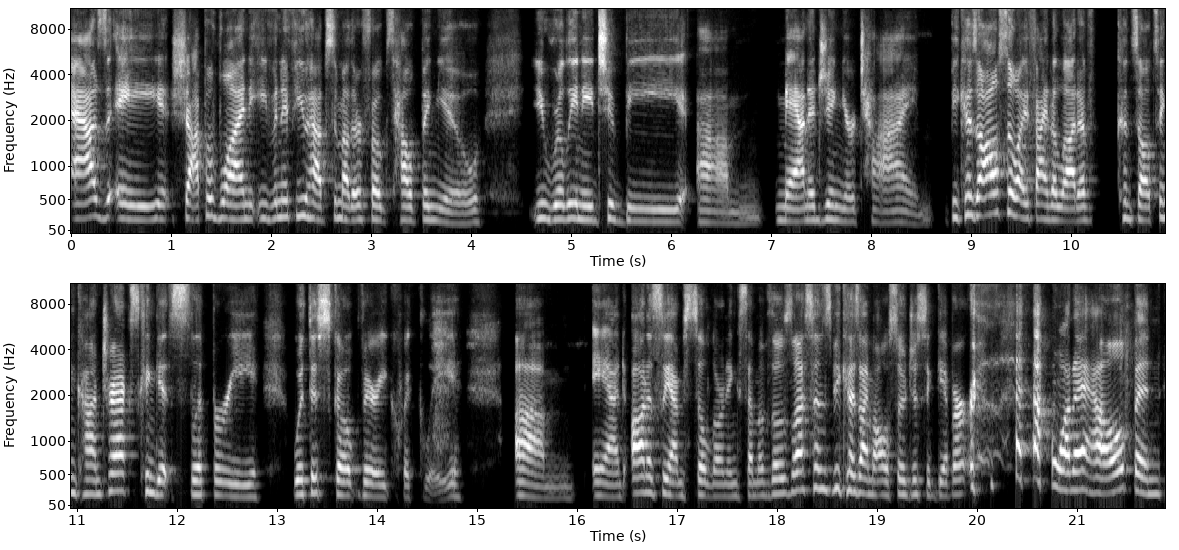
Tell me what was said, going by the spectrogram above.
as a shop of one, even if you have some other folks helping you, you really need to be um, managing your time. Because also, I find a lot of consulting contracts can get slippery with the scope very quickly. Um, and honestly, I'm still learning some of those lessons because I'm also just a giver. I want to help and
